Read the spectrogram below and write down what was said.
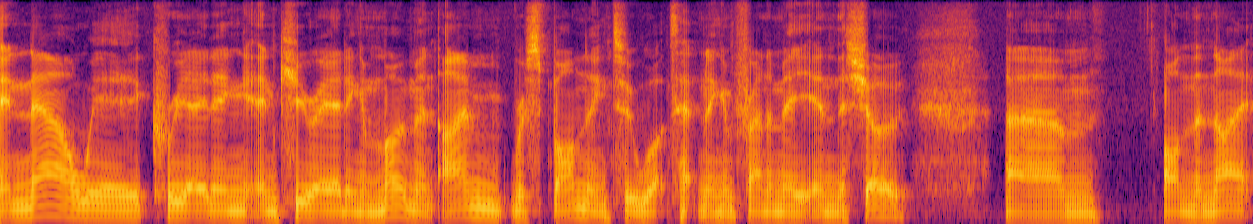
and now we're creating and curating a moment. I'm responding to what's happening in front of me in the show um, on the night.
